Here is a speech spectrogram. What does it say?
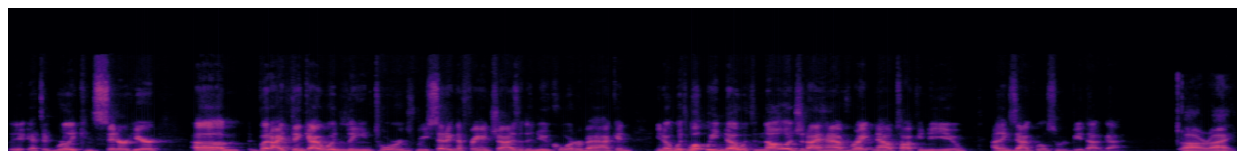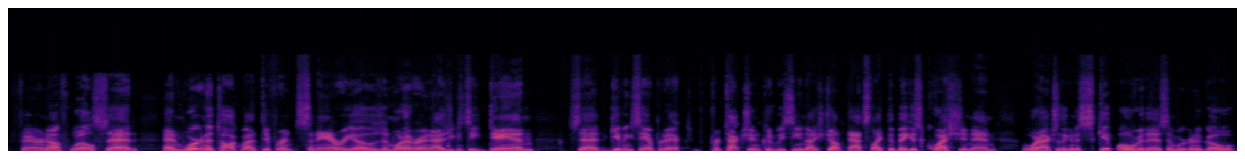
you have to really consider here. Um, but I think I would lean towards resetting the franchise with a new quarterback, and you know, with what we know, with the knowledge that I have right now, talking to you, I think Zach Wilson would be that guy. All right, fair enough. Well said. And we're going to talk about different scenarios and whatever. And as you can see, Dan said, giving Sam protect, protection, could we see a nice jump? That's like the biggest question. And we're actually going to skip over this and we're going to go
